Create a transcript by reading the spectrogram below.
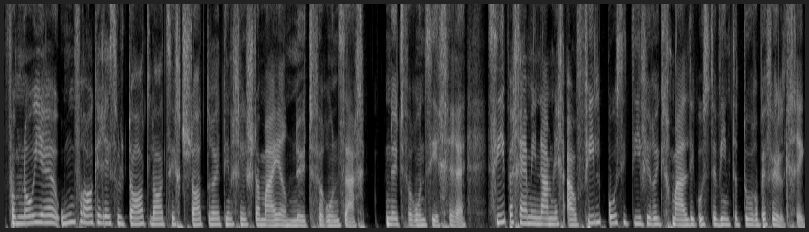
Vom neuen Umfrageresultat lässt sich die Stadträtin Christa Meier nicht verunsichern nicht verunsichern. Sie bekämen nämlich auch viel positive Rückmeldungen aus der Winterthurer Bevölkerung.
